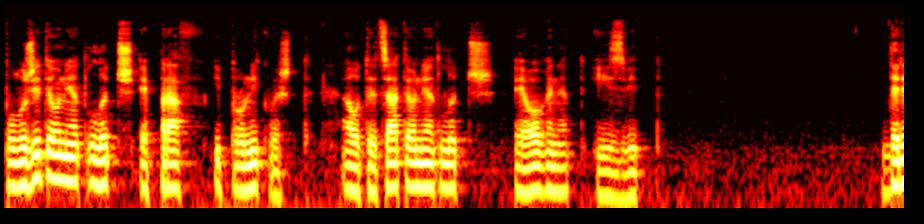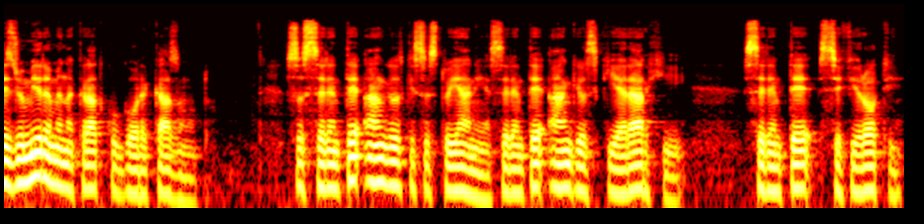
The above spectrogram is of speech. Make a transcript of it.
Положителният лъч е прав и проникващ, а отрицателният лъч е огънят и извит. Да резюмираме накратко горе казаното. С седемте ангелски състояния, седемте ангелски иерархии, седемте сефироти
